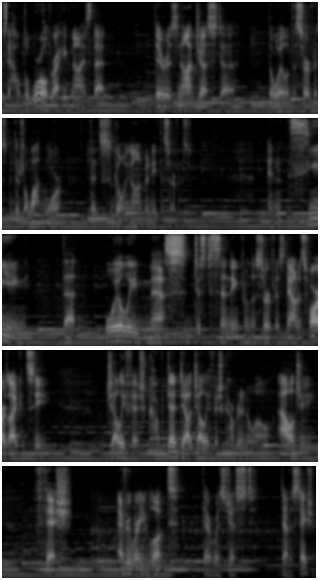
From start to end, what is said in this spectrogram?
was to help the world recognize that there is not just uh, the oil at the surface, but there's a lot more that's going on beneath the surface. And seeing that oily mess just descending from the surface down as far as I could see, jellyfish, dead jellyfish covered in oil, algae, fish, everywhere you looked, there was just devastation.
